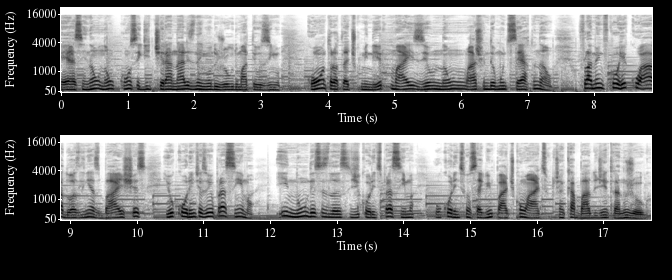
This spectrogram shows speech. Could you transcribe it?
É assim, não, não consegui tirar análise nenhuma do jogo do Mateuzinho contra o Atlético Mineiro, mas eu não acho que não deu muito certo, não. O Flamengo ficou recuado, as linhas baixas e o Corinthians veio para cima. E num desses lances de Corinthians para cima, o Corinthians consegue o um empate com o Adson, que tinha acabado de entrar no jogo.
